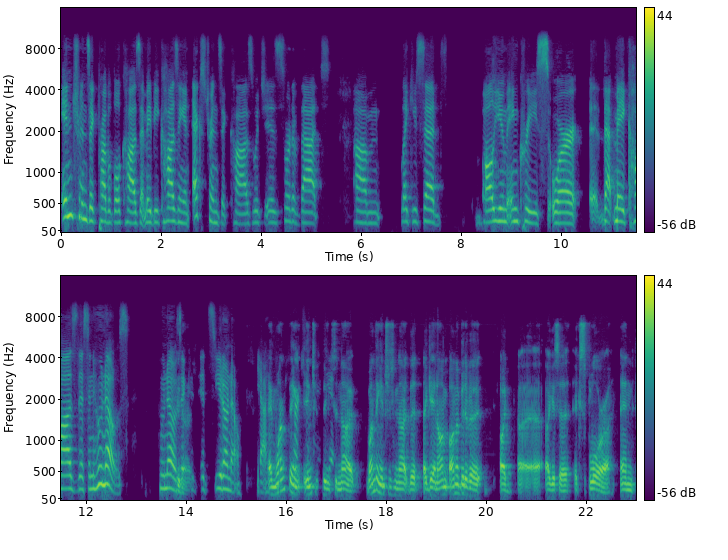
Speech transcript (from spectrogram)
intrinsic probable cause that may be causing an extrinsic cause, which is sort of that, um, like you said, volume increase or uh, that may cause this. And who knows? Who knows? It, it's you don't know. Yeah. And one thing interesting yeah. to note, one thing interesting to note that again, I'm I'm a bit of a I, uh, I guess a explorer and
